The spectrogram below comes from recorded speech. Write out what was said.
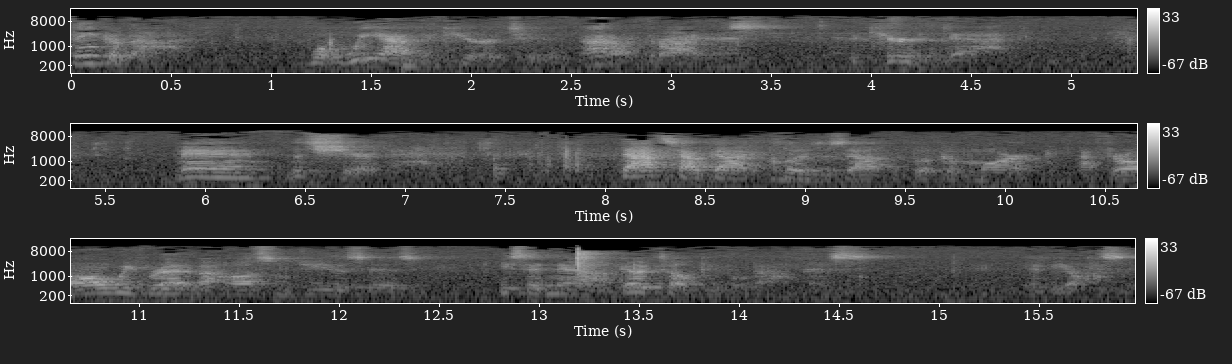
think about it. What we have the cure to, not arthritis, the cure to death. Man, let's share that. That's how God closes out the book of Mark. After all we've read about how awesome Jesus is, he said, now go tell people about this. It'd be awesome.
